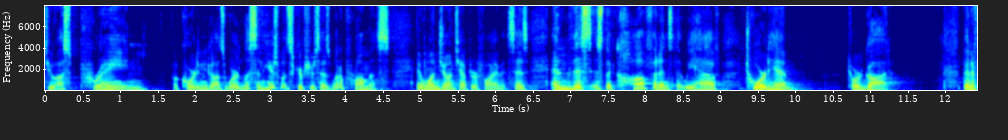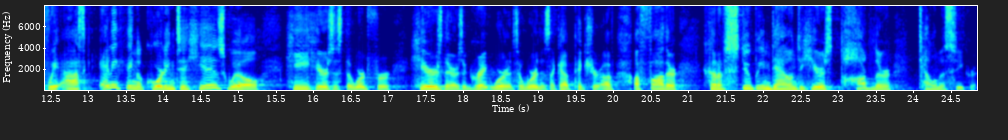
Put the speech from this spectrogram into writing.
to us praying according to God's word. Listen, here's what scripture says. What a promise. In 1 John chapter 5, it says, And this is the confidence that we have toward him, toward God. That if we ask anything according to his will, he hears us. The word for hears there is a great word. It's a word that's like a picture of a father kind of stooping down to hear his toddler tell him a secret.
